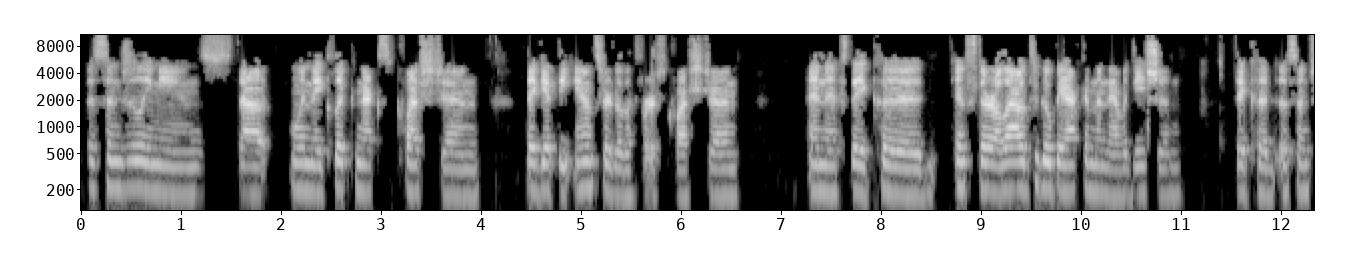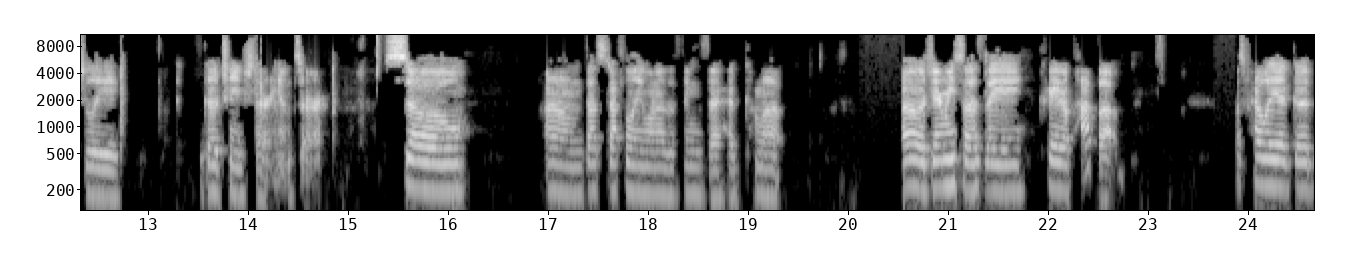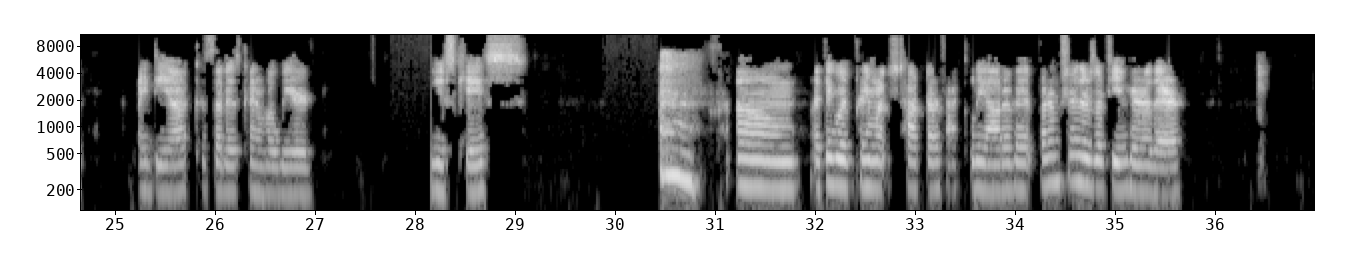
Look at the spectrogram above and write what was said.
essentially means that when they click next question, they get the answer to the first question and if they could, if they're allowed to go back in the navigation, they could essentially go change their answer. So um, that's definitely one of the things that had come up. Oh, Jeremy says they create a pop-up. That's probably a good idea because that is kind of a weird use case. um, I think we've pretty much talked our faculty out of it, but I'm sure there's a few here or there.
